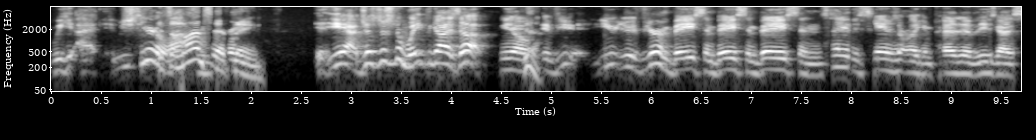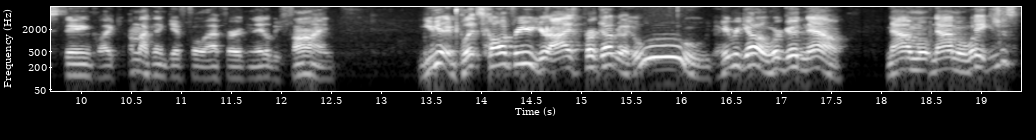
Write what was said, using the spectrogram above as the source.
we, I, we just hear it It's a lot from- mindset from- thing. Yeah, just just to wake the guys up. You know, Yeah. if you you if you're in base and base and base and say these games aren't really competitive, these guys stink. Like I'm not going to give full effort and it'll be fine. You get a blitz called for you, your eyes perk up. You're like, ooh, here we go. We're good now. Now I'm now I'm awake. It's just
